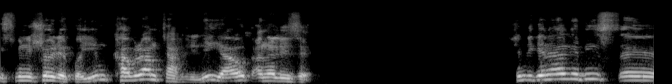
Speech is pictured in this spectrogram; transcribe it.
ismini şöyle koyayım kavram tahlili yahut analizi. Şimdi genelde biz e,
